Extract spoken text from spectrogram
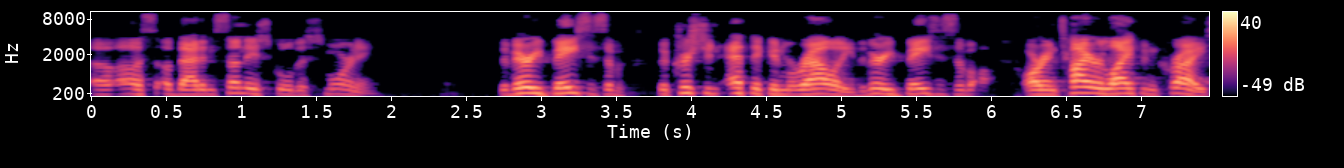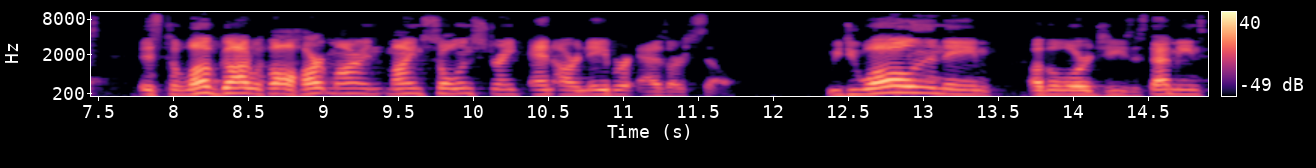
uh, us of that in Sunday school this morning. The very basis of the Christian ethic and morality, the very basis of our entire life in Christ, is to love God with all heart, mind, mind soul, and strength, and our neighbor as ourselves. We do all in the name of the Lord Jesus. That means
